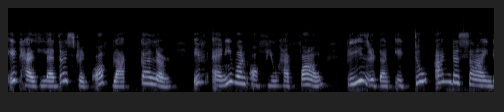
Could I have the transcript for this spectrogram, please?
It has leather strip of black color. If any one of you have found, please return it to undersigned.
